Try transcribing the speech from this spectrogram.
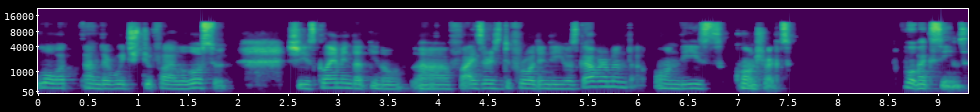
law under which to file a lawsuit. She is claiming that you know uh, Pfizer is defrauding the U.S. government on these contracts for vaccines.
